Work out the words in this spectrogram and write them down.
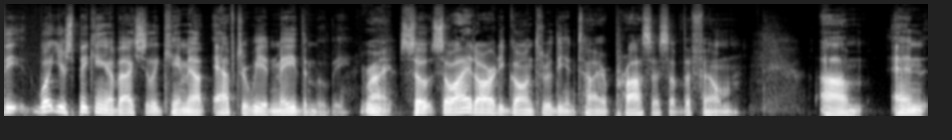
the what you're speaking of actually came out after we had made the movie. Right. So so I had already gone through the entire process of the film, um, and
